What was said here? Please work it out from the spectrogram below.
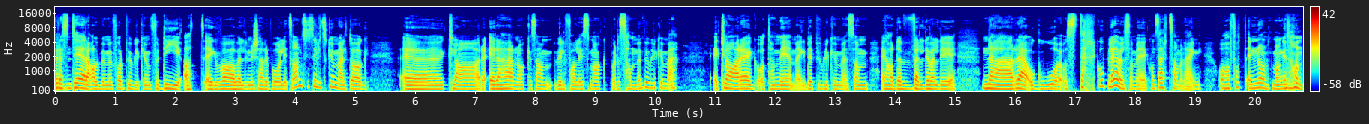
presentere albumet for publikum fordi at jeg var veldig nysgjerrig på litt sånn. Syns det er litt skummelt òg. Uh, klar, er det her noe som vil falle i smak på det samme publikummet? Klarer jeg å ta med meg det publikummet som jeg hadde veldig veldig nære og gode og sterke opplevelser med i konsertsammenheng, og har fått enormt mange sånn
